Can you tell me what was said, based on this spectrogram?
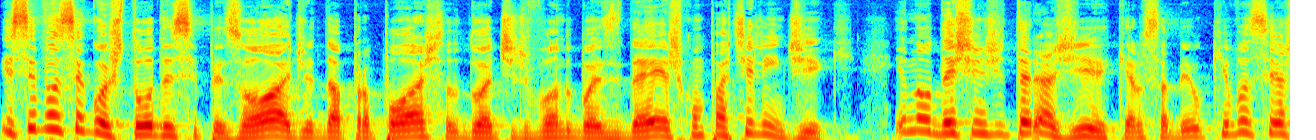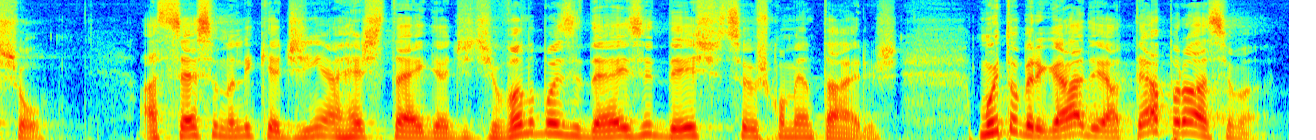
E se você gostou desse episódio, da proposta do Ativando Boas Ideias, compartilhe e indique. E não deixem de interagir, quero saber o que você achou. Acesse no LinkedIn a hashtag Aditivando Boas Ideias e deixe seus comentários. Muito obrigado e até a próxima!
